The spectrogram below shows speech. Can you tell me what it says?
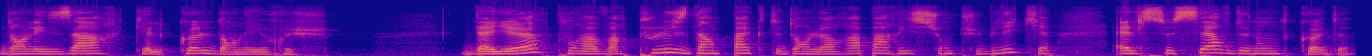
dans les arts qu'elles collent dans les rues. D'ailleurs, pour avoir plus d'impact dans leur apparition publique, elles se servent de noms de code,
